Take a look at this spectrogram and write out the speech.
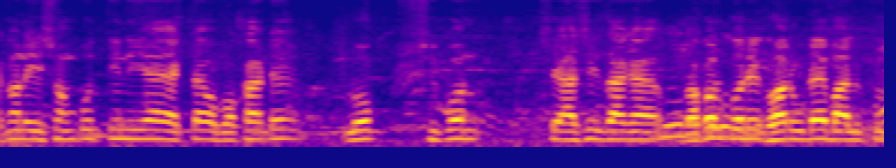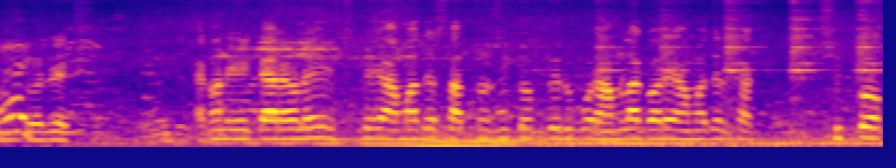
এখন এই সম্পত্তি নিয়ে একটা অবকাটে লোক শিপন, সে আসি জায়গা দখল করে ঘর উঠে বালু তুলি করে রেখেছে। এখন এই কারণে সে আমাদের ছাত্র শিক্ষকদের উপর হামলা করে, আমাদের শিক্ষক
